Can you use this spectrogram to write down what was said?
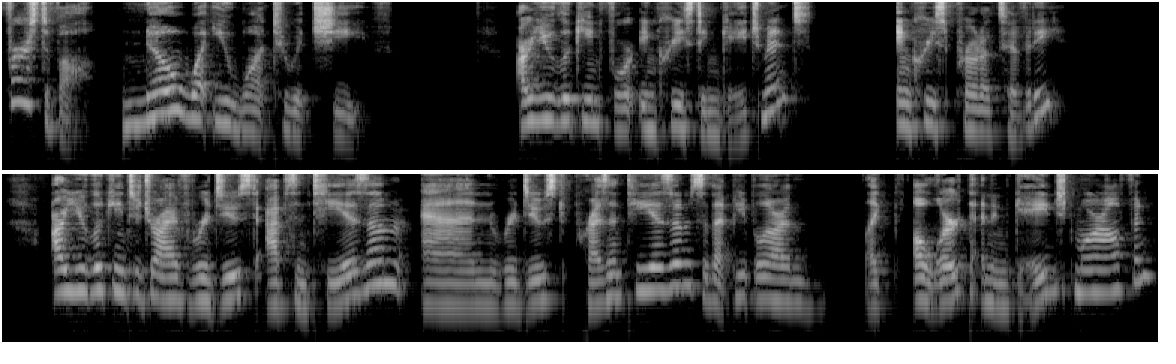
first of all, know what you want to achieve. Are you looking for increased engagement, increased productivity? Are you looking to drive reduced absenteeism and reduced presenteeism so that people are like alert and engaged more often?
